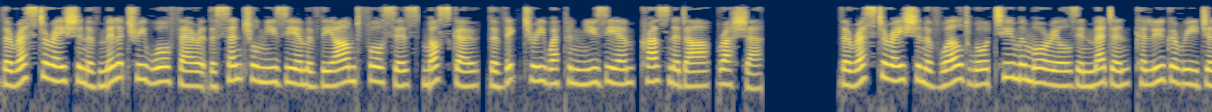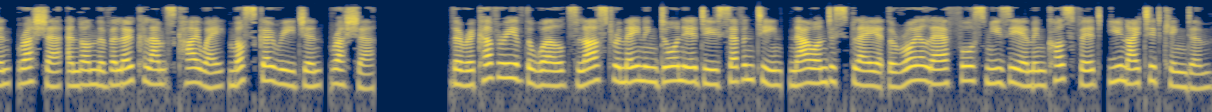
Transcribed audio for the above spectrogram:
The restoration of military warfare at the Central Museum of the Armed Forces Moscow, the Victory Weapon Museum Krasnodar, Russia. The restoration of World War II memorials in Medyn Kaluga region, Russia and on the Volokolamsk Highway Moscow region, Russia. The recovery of the world's last remaining Dornier Do-17, now on display at the Royal Air Force Museum in Cosford, United Kingdom.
